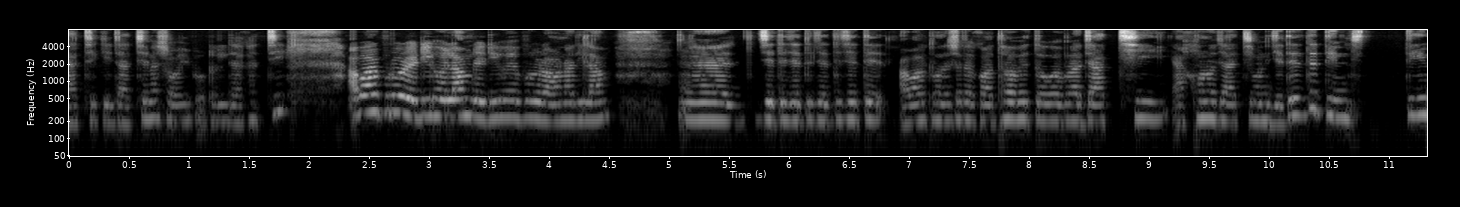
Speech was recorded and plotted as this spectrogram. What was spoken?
যাচ্ছে কে যাচ্ছে না, সবাই টোটালি দেখাচ্ছি। আবার পুরো রেডি হলাম রেডি হয়ে পুরো রওনা দিলাম। যেতে যেতে যেতে যেতে আবার তোমাদের সাথে কথা হবে, তো আমরা যাচ্ছি এখনও যাচ্ছি মানে যেতে যেতে তিন তিন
